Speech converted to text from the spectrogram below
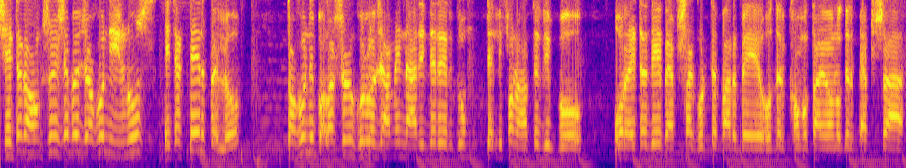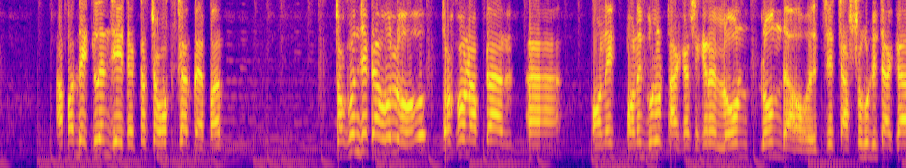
সেটার অংশ হিসেবে যখন ইউনুস এটা টের পেল, তখনই বলা শুরু করল যে আমি নারীদের এরকম টেলিফোন হাতে দিব, ওরা এটা দিয়ে ব্যবসা করতে পারবে, ওদের ক্ষমতায়ন ওদের ব্যবসা। আপা দেখলেন যে এটা একটা চমৎকার ব্যাপার। তখন যেটা হলো, তখন আপনার অনেক, অনেকগুলো টাকা সেখানে লোন লোন দেওয়া হয়েছে। চারশো কোটি টাকা,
